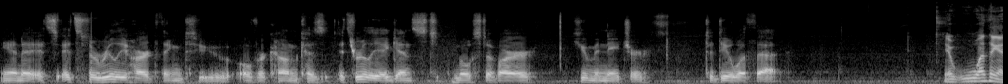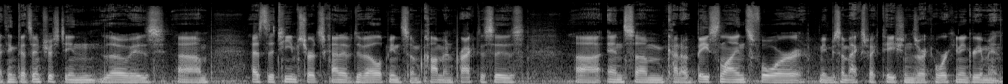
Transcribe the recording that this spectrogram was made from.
And it's it's a really hard thing to overcome because it's really against most of our human nature to deal with that. Yeah, one thing I think that's interesting though is um, as the team starts kind of developing some common practices, uh, and some kind of baselines for maybe some expectations or a working agreement,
